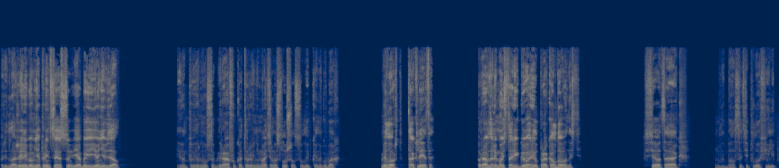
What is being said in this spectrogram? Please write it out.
Предложили бы мне принцессу, я бы ее не взял. И он повернулся к графу, который внимательно слушал с улыбкой на губах. «Милорд, так ли это? Правда ли мой старик говорил про околдованность?» «Все так», — улыбался тепло Филипп.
